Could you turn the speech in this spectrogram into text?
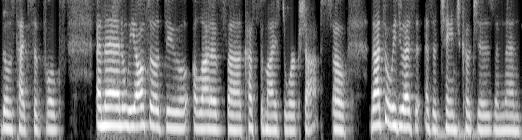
those types of folks. And then we also do a lot of uh, customized workshops. So that's what we do as, as a change coaches. And then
